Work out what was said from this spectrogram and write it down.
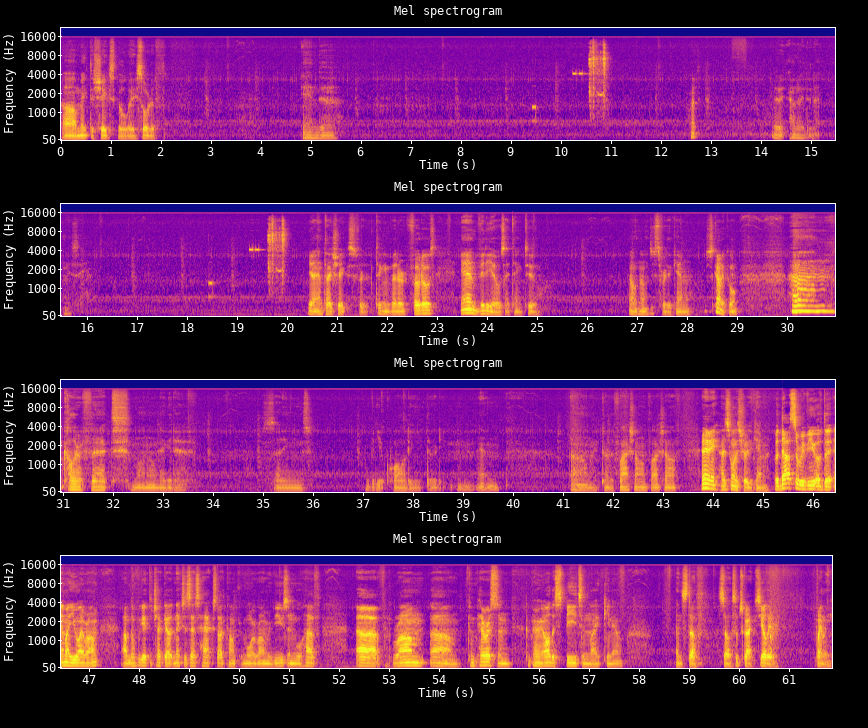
Uh, make the shakes go away, sort of. And uh, what? Wait, wait, how did I do that? Let me see. Yeah, anti-shakes for taking better photos and videos, I think, too. Oh, no, just for the camera. Which is kind of cool. Um, color effect, mono, negative, settings, video quality, 30 mm. Um, I turn the flash on, flash off. Anyway, I just wanted to show you the camera. But that's the review of the MIUI ROM. Um, don't forget to check out nexusshacks.com for more ROM reviews, and we'll have uh, ROM um, comparison, comparing all the speeds and like you know, and stuff. So subscribe. See y'all later. Finally.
